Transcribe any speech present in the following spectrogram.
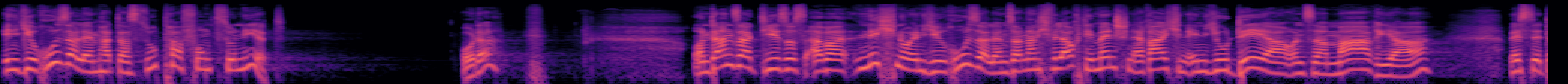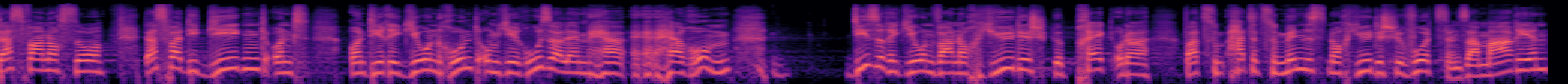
In Jerusalem hat das super funktioniert. Oder? Und dann sagt Jesus aber nicht nur in Jerusalem, sondern ich will auch die Menschen erreichen in Judäa und Samaria. Wisst ihr, das war noch so, das war die Gegend und, und die Region rund um Jerusalem her, herum, diese Region war noch jüdisch geprägt oder war zum, hatte zumindest noch jüdische Wurzeln. Samarien,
